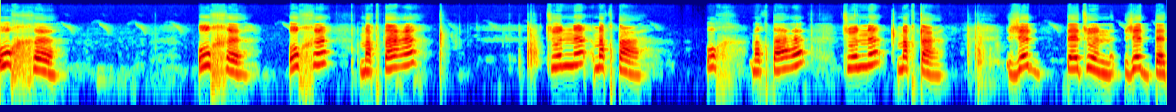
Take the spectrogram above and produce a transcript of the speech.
أخ. أخ. أخ. مقطع. تن مقطع. أخ. مقطع. تن مقطع. جد جدة. جدة.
